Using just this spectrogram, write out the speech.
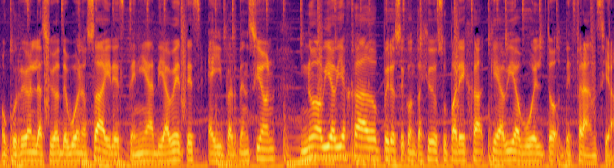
ocurrió en la ciudad de Buenos Aires, tenía diabetes e hipertensión, no había viajado pero se contagió de su pareja que había vuelto de Francia.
